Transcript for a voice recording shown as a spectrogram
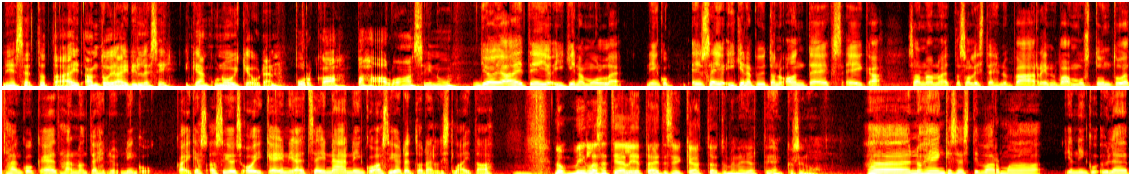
niin se tota, antoi äidillesi ikään kuin oikeuden purkaa paha-aloaan sinuun. Joo, ja äiti ei ole ikinä mulle, niin kuin, se ei ole ikinä pyytänyt anteeksi eikä sanonut, että se olisi tehnyt väärin, vaan musta tuntuu, että hän kokee, että hän on tehnyt niin kuin, kaikessa asioissa oikein ja että se ei näe niin kuin, asioiden todellista laitaa. No millaiset jäljet äitisi käyttäytyminen jätti Henkka sinuun? Öö, no henkisesti varmaan ja niin kuin yle,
